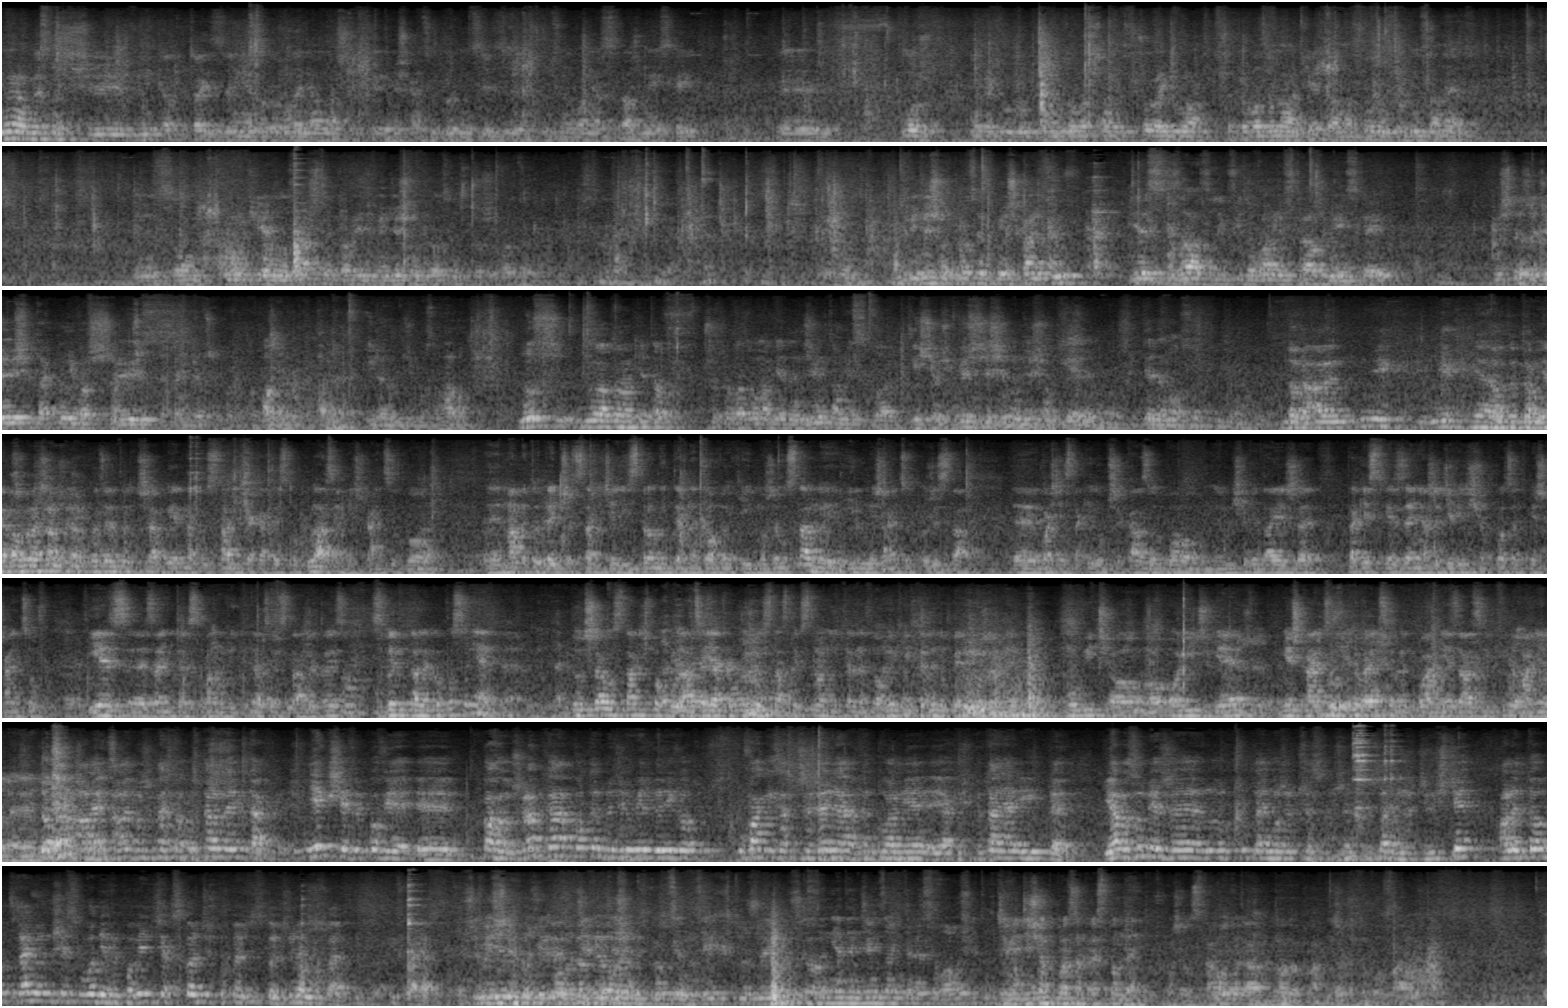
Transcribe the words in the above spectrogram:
Moja obecność y, wynika tutaj z niezadowolenia naszych y, mieszkańców Brodnicy z funkcjonowania Straży Miejskiej. Y, Może, mogę tu komentować, nawet wczoraj była przeprowadzona ankieta na forum Brodnica.net. Są wyniki jednoznaczne, prawie 90%, proszę bardzo. Y, 90% mieszkańców jest za zlikwidowaniem Straży Miejskiej. Myślę, że dzieje się tak, ponieważ y, Będzie przeprowadzone, ale ile ludzi głosowało? no, była to ankieta przeprowadzona w jeden dzień, tam jest chyba 271 jeden osób. Dobra, ale niech... niech Nie, no to, to ja przepraszam, że tam wchodzę, to trzeba by jednak ustalić, jaka to jest populacja mieszkańców, bo e, mamy tutaj przedstawicieli stron internetowych i może ustalmy, ilu mieszkańców korzysta e, właśnie z takiego przekazu, bo mi się wydaje, że takie stwierdzenia, że 90% mieszkańców jest e, zainteresowanym likwidacją straży, to jest zbyt daleko posunięte. Tu trzeba ustalić populację, jaka korzysta z tych stron internetowych i wtedy dopiero możemy mówić o, o, o liczbie mieszkańców, które jest ewentualnie za zlikwidowaniem e, Dobra, ale, ale proszę Państwa, ustalmy tak, niech się wypowie e, Paweł Szramka, a potem będziemy mieli do niego uwagi, zastrzeżenia, ewentualnie jakieś pytania i ten. Ja rozumiem, że no, tutaj może przez, przesadzić rzeczywiście, ale to dajmy mu się swobodnie wypowiedzieć, jak skończysz, to powiedz, że skończyłem i fajnie. Oczywiście chodzi o 90% tych, którzy przez ten jeden dzień zainteresowało się tym tematem. 90% respondentów może ustalić. O, dokładnie. No dokładnie, żeby to było fajne.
